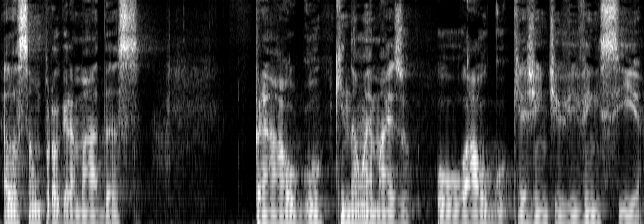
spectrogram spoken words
elas são programadas para algo que não é mais o, o algo que a gente vivencia.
